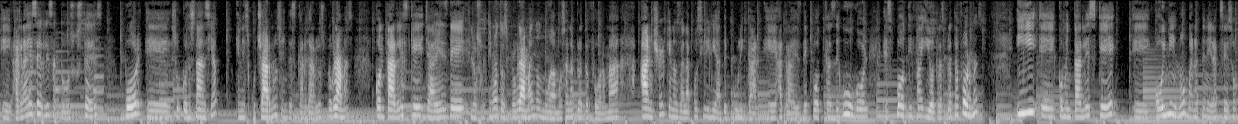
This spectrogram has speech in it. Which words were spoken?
eh, agradecerles a todos ustedes por eh, su constancia en escucharnos, en descargar los programas, contarles que ya desde los últimos dos programas nos mudamos a la plataforma Anchor, que nos da la posibilidad de publicar eh, a través de podcasts de Google, Spotify y otras plataformas. Y eh, comentarles que eh, hoy mismo van a tener acceso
